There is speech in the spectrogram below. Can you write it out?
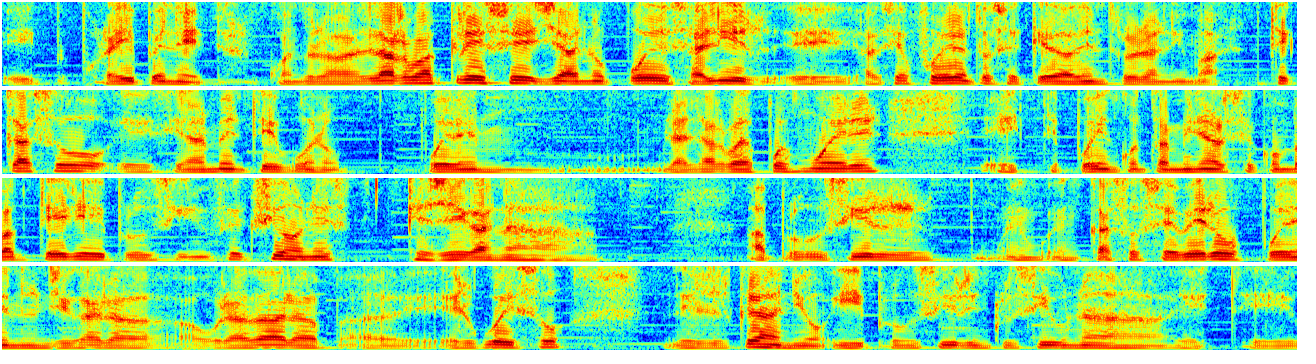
y por ahí penetran. Cuando la larva crece ya no puede salir eh, hacia afuera, entonces queda dentro del animal. En este caso, eh, generalmente, bueno, pueden, la larva después muere, este, pueden contaminarse con bacterias y producir infecciones que llegan a, a producir, en, casos severos, pueden llegar a, horadar el hueso del cráneo y producir inclusive una, este,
